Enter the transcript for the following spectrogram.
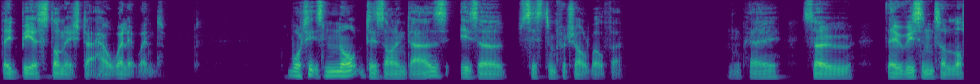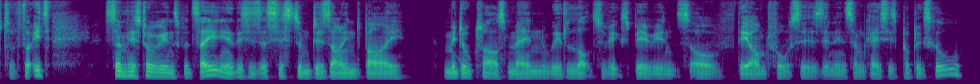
they'd be astonished at how well it went what it's not designed as is a system for child welfare okay so there isn't a lot of thought it's some historians would say you know this is a system designed by middle class men with lots of experience of the armed forces and in some cases public school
